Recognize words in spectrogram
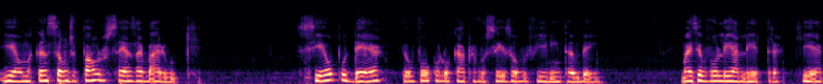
E é uma canção de Paulo César Baruch. Se eu puder, eu vou colocar para vocês ouvirem também mas eu vou ler a letra, que é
